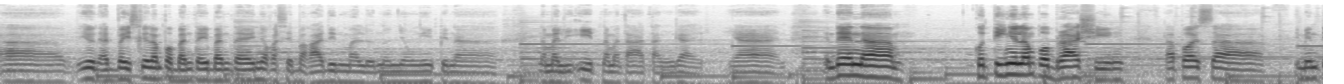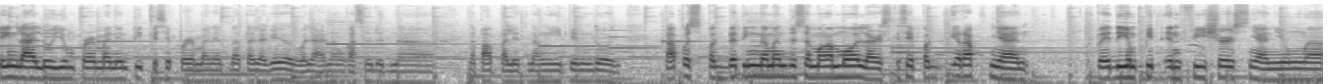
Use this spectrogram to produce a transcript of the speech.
uh, yun, advice ko lang po, bantay-bantayan nyo kasi baka din malunon yung ngipin na, na maliit na matatanggal. Yan. And then, uh, continue lang po brushing. Tapos, uh, i-maintain lalo yung permanent teeth kasi permanent na talaga yun. Wala nang kasunod na napapalit ng ngipin doon. Tapos, pagdating naman doon sa mga molars, kasi pag irap niyan, pwede yung pit and fissures niyan, yung uh,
